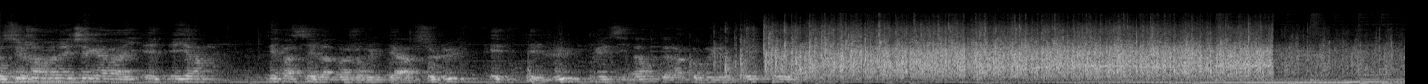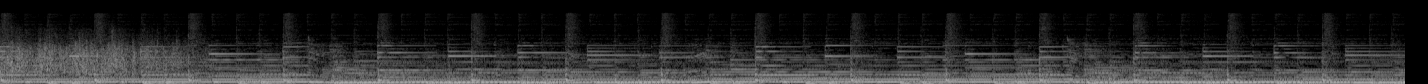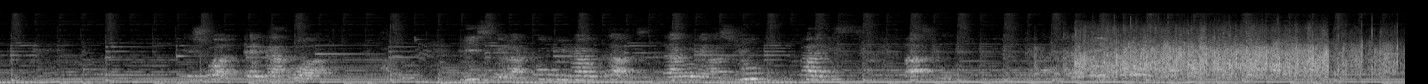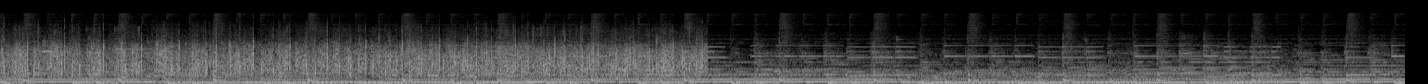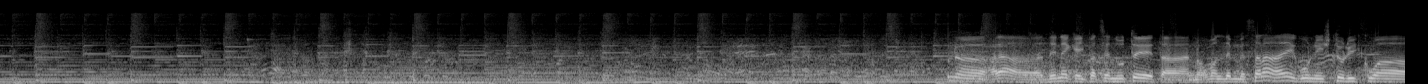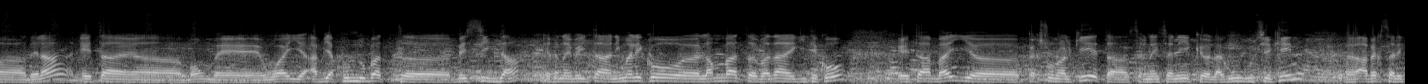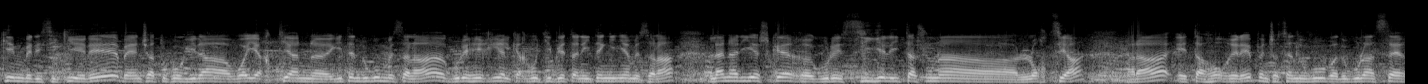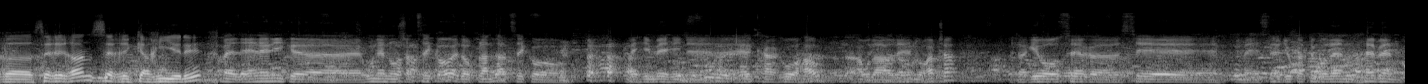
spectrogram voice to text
M. Jean-René Chegaray ayant dépassé la majorité absolue est élu président de la communauté Joan elkargoa puisque la communautat d'agglomération Paris una Hala, denek aipatzen dute eta normal den bezala, eh, egun historikoa dela eta eh, bon, be, guai abia pundu bat eh, bezik da, erren nahi baita animaleko eh, lan bat bada egiteko eta bai eh, personalki eta zer nahi zanik lagun guziekin, eh, abertzalekin bereziki ere, behen txatuko gira guai artian egiten dugun bezala, gure herri elkargo tipietan iten ginen bezala, lanari esker gure zigelitasuna lortzea, Ara, eta hor ere, pentsatzen dugu badugula zer, zer egan, zer ekarri ere. Be, lehenenik egunen osatzeko edo plantatzeko behin-behin elkargo hau, hau da lehen urratxa. Eta gero zer, ze, be, zer jokatuko den heben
